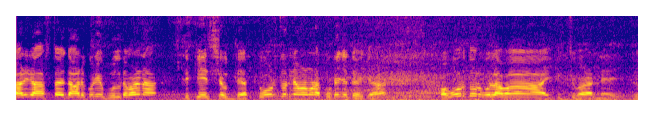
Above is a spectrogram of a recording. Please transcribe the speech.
গাড়ি রাস্তায় দাঁড় করিয়ে বলতে পারে না যে, কেস সেও দেয় তোর জন্য আমার মানে কোর্টে যেতে হয়েছে হ্যাঁ? খবর তোর গোলা ভাই, কিচ্ছু করার নেই, তুই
